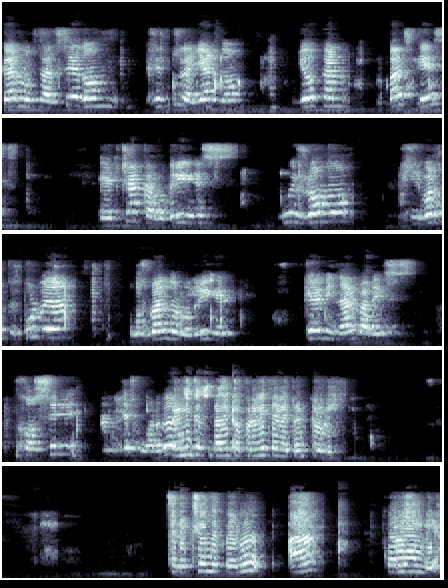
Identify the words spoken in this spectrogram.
Carlos Salcedo, Jesús Gallardo, Johan Vázquez, El Chaca Rodríguez, Luis Romo, Gilberto Sepúlveda, Osvaldo Rodríguez, Kevin Álvarez, José Andrés Guardado. Permíteme, permíteme. Selección de Perú a Colombia.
